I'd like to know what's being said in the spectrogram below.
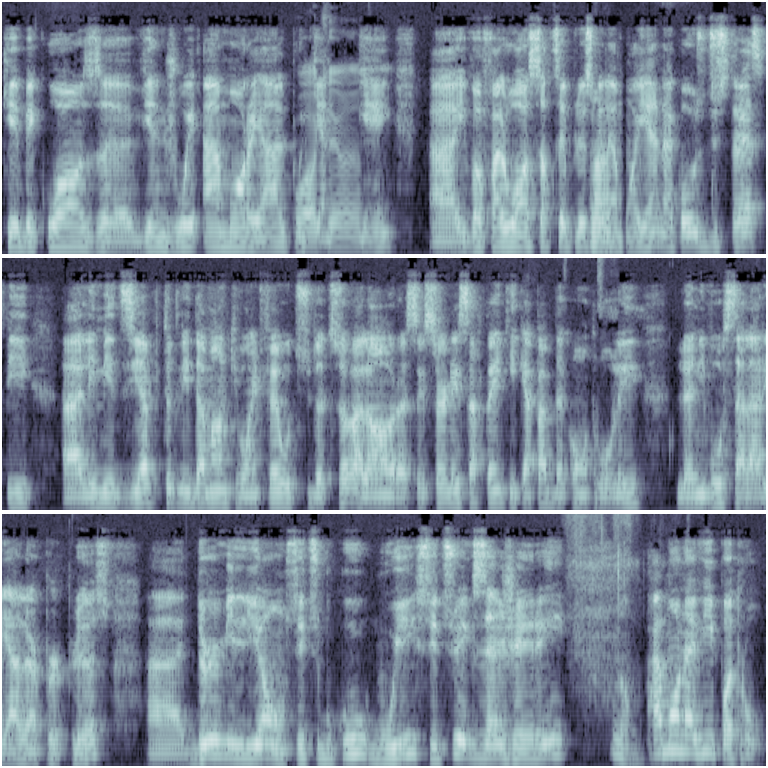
québécoise vienne jouer à Montréal pour le Canadien, euh, il va falloir sortir plus que la moyenne à cause du stress, puis euh, les médias, puis toutes les demandes qui vont être faites au-dessus de ça. Alors, euh, c'est sûr et certain qu'il est capable de contrôler le niveau salarial un peu plus. 2 millions, c'est-tu beaucoup? Oui. C'est-tu exagéré? Non. À mon avis, pas trop.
